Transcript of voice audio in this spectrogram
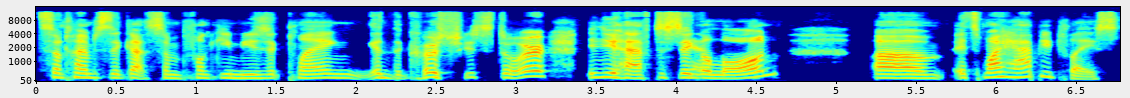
sometimes they got some funky music playing in the grocery store, and you have to sing yeah. along um it's my happy place.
